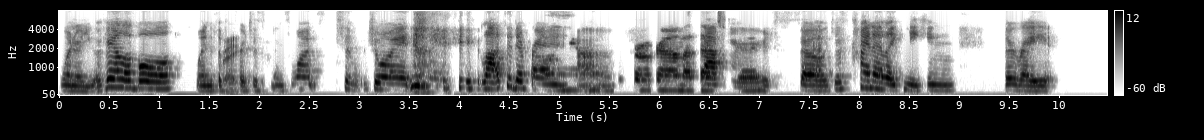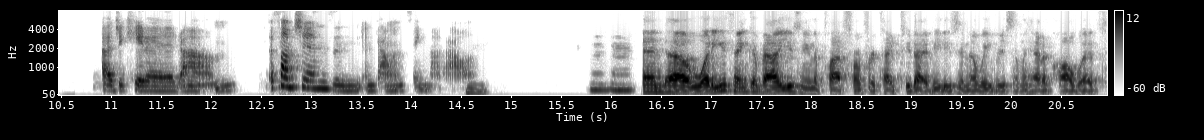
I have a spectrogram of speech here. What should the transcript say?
when are you available? When do the right. participants want to join? Lots of different um, program at that factors. So just kind of like making the right educated um, assumptions and, and, balancing that out. Hmm. Mm-hmm. And uh, what do you think about using the platform for type 2 diabetes? I know we recently had a call with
